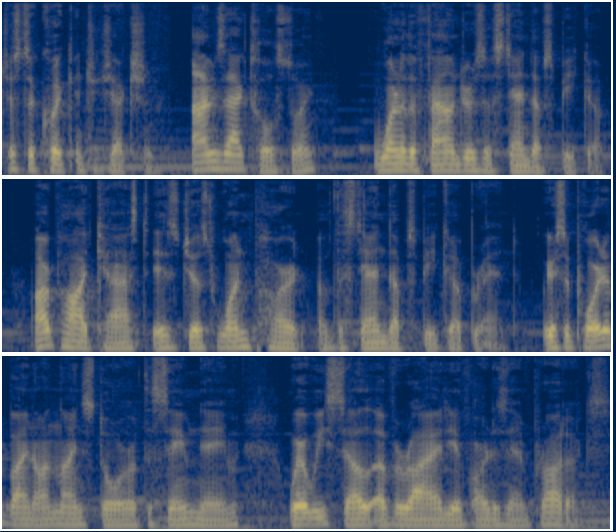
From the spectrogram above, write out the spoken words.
Just a quick interjection. I'm Zach Tolstoy, one of the founders of Stand Up Speak Up. Our podcast is just one part of the Stand Up Speak Up brand. We are supported by an online store of the same name where we sell a variety of artisan products.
